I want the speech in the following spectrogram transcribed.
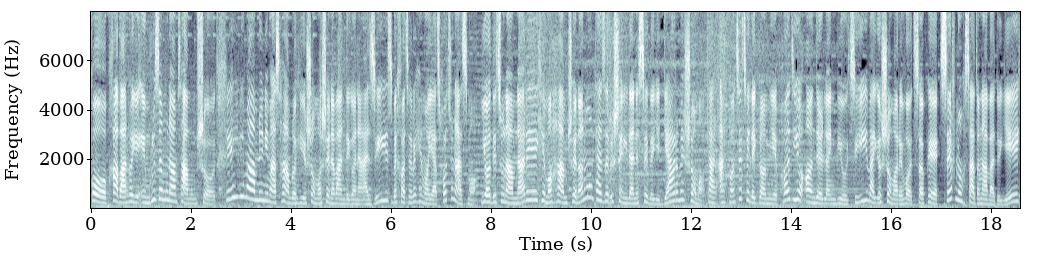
خب خبرهای امروزمون هم تموم شد. خیلی ممنونیم از همراهی شما شنوندگان عزیز. به خاطر حمایت هاتون از ما. یادتونم نره که ما همچنان منتظر شنیدن صدای گرم شما در اکانت تلگرامی پادیو underline beauty و یا شماره واتساپ 0991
